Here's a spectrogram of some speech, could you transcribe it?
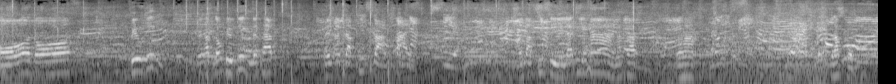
อ๋อน้องบิลดิ้งนะครับน้องบิลดิ้งนะครับ เป็นอันดับที่สามไปอันดับสี่ร่วมนะคะอันดับที่สี่และที่ห้านะครับนะฮะร่วมที่สี่ขอครับผเชิมญ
